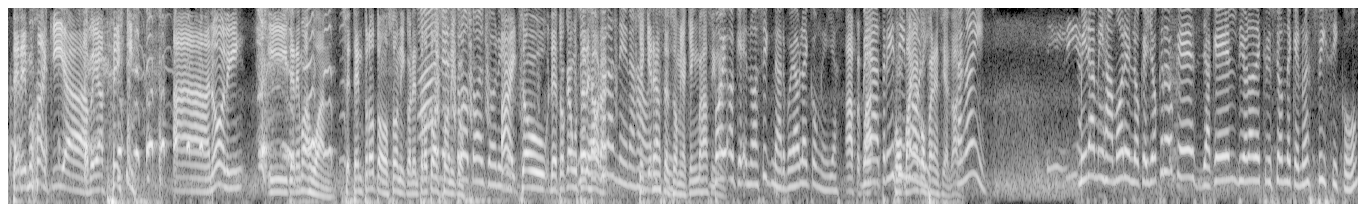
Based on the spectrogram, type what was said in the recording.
tenemos aquí a Beatriz, a Noli y tenemos a Juan. Se, te entró todo, Sónico, le entró todo al Sónico. entró todo al Sónico. All right, so, le tocan a ustedes toca ahora. a las nenas ¿Qué ahora, quieres hacer, sí. Somi? ¿A quién vas a asignar? Voy, ok, no asignar, voy a hablar con ellas. Ah, pues, Beatriz y Noli. conferencial, vale. ¿Están ahí? sí. Mira, mis amores, lo que yo creo que es, ya que él dio la descripción de que no es físico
